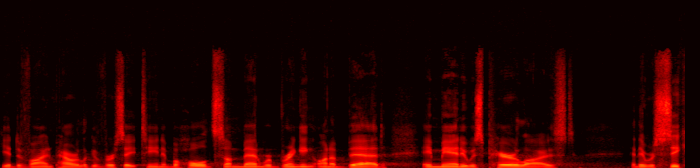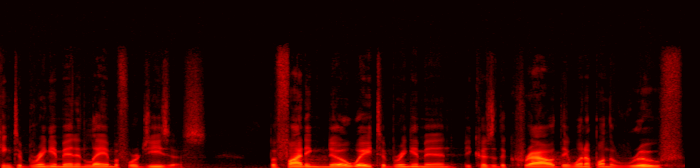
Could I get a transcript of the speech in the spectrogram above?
he had divine power. Look at verse 18. And behold, some men were bringing on a bed a man who was paralyzed, and they were seeking to bring him in and lay him before Jesus. But finding no way to bring him in because of the crowd, they went up on the roof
